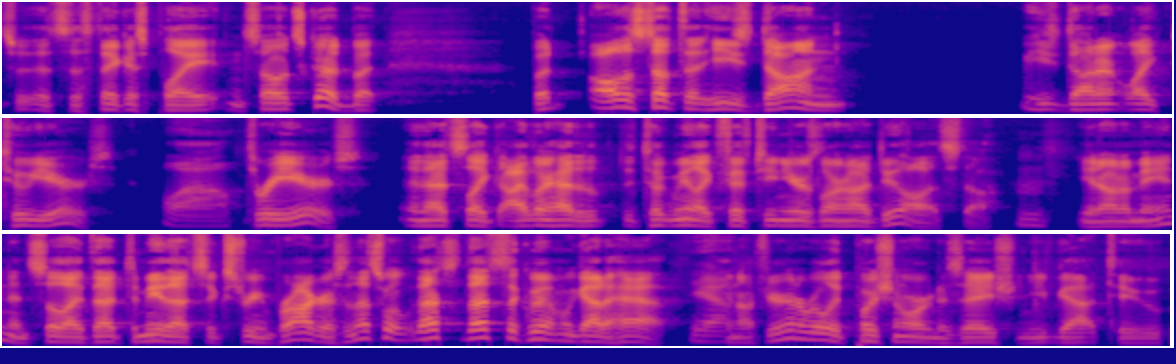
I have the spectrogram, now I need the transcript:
It's, it's the thickest plate, and so it's good. But but all the stuff that he's done, he's done it like two years Wow. three years. And that's like I learned how to. It took me like 15 years to learn how to do all that stuff. Hmm. You know what I mean? And so like that to me, that's extreme progress. And that's what that's that's the commitment we got to have. Yeah. You know, if you're going to really push an organization, you've got to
